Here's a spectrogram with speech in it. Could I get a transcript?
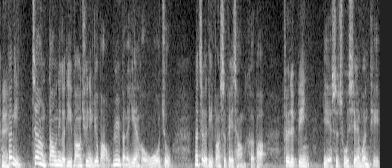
对。那你这样到那个地方去，你就把日本的咽喉握住，那这个地方是非常可怕。菲律宾也是出现问题，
